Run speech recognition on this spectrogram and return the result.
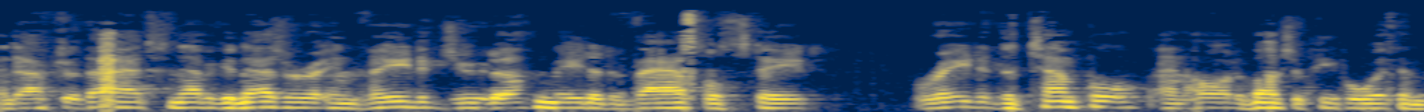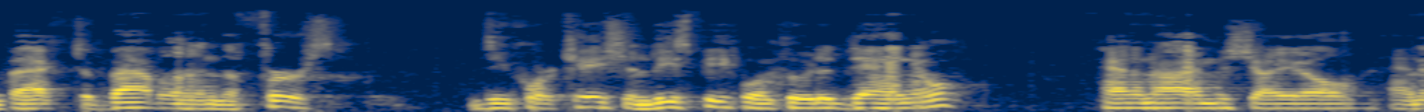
And after that, Nebuchadnezzar invaded Judah, made it a vassal state, raided the temple, and hauled a bunch of people with him back to Babylon in the first deportation. These people included Daniel, Hananiah, Mishael, and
